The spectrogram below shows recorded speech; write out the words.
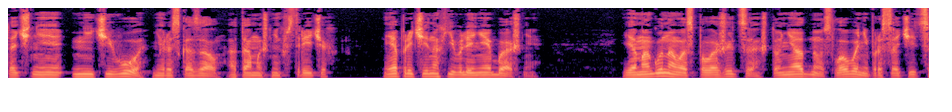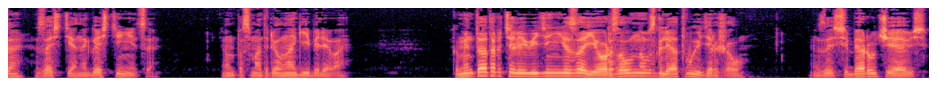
Точнее, ничего не рассказал о тамошних встречах и о причинах явления башни. Я могу на вас положиться, что ни одно слово не просочится за стены гостиницы. Он посмотрел на Гибелева. Комментатор телевидения заерзал, но взгляд выдержал. «За себя ручаюсь».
